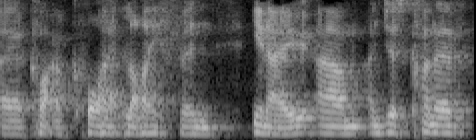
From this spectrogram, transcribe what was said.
a quite a quiet life and you know, um, and just kind of,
